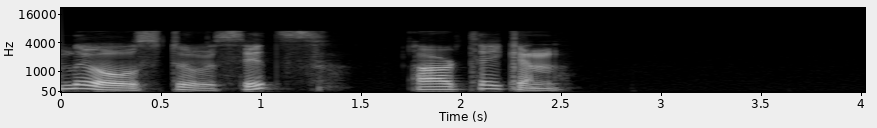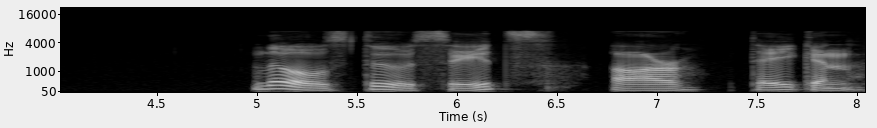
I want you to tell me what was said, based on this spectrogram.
Those two seats are taken. Those two seats are taken.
